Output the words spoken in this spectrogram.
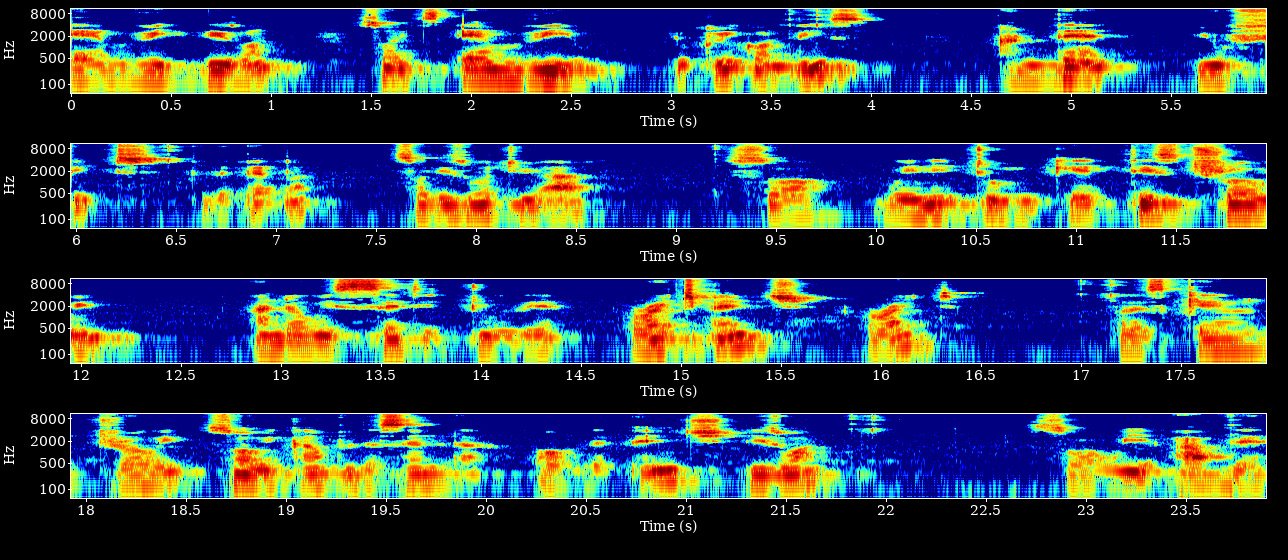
MV this one. So it's MV you click on this and then you fit to the paper. So this is what you have so we need to get this drawing and we set it to the right bench right? For the scale drawing. So we come to the center of the bench this one. So we have the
